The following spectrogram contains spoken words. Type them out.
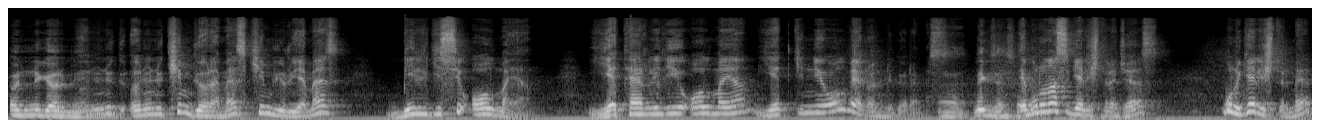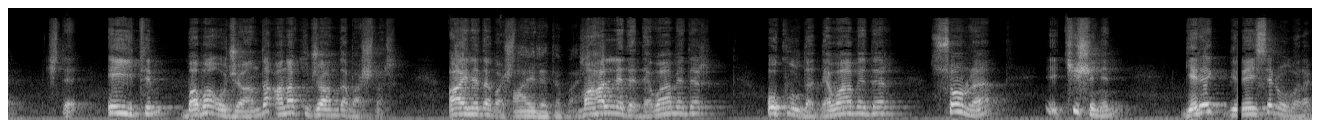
Önünü görmüyor. Önünü, önünü kim göremez, kim yürüyemez? Bilgisi olmayan, yeterliliği olmayan, yetkinliği olmayan önünü göremez. Evet. Ne güzel E söyledin. bunu nasıl geliştireceğiz? Bunu geliştirme işte eğitim baba ocağında, ana kucağında başlar. Ailede başlar. Ailede baş. Mahallede devam eder. Okulda devam eder. Sonra e, kişinin gerek bireysel olarak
